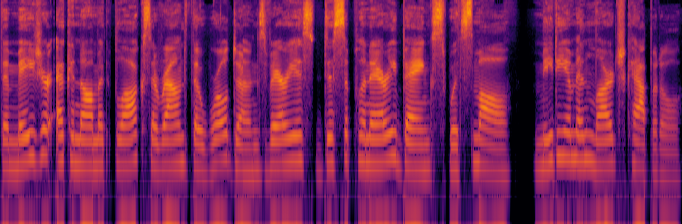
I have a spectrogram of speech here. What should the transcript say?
the major economic blocs around the world owns various disciplinary banks with small, medium and large capital,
